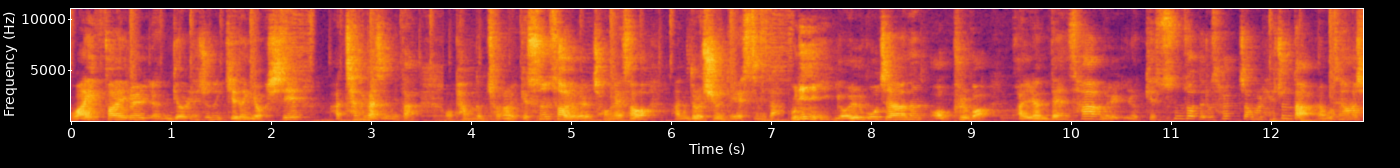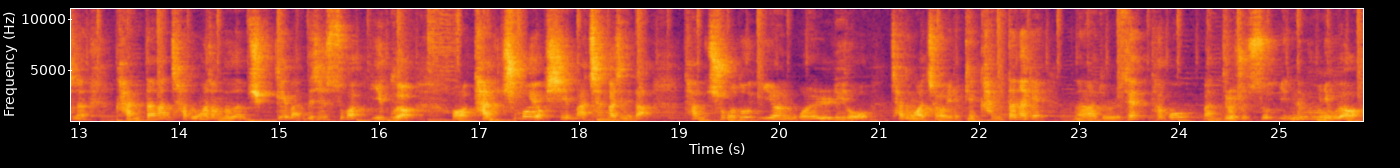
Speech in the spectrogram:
와이파이를 연결해주는 기능 역시 마찬가지입니다. 어, 방금처럼 이렇게 순서를 정해서 만들어주시면 되겠습니다. 본인이 열고자 하는 어플과 관련된 사항을 이렇게 순서대로 설정을 해준다라고 생각하시면 간단한 자동화 정도는 쉽게 만드실 수가 있고요. 어, 단축어 역시 마찬가지입니다. 단축어도 이런 원리로 자동화처럼 이렇게 간단하게 하나 둘 셋 하고 만들어줄 수 있는 부분이고요.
